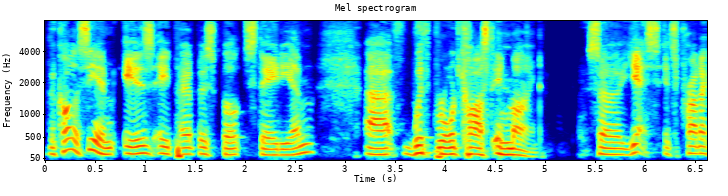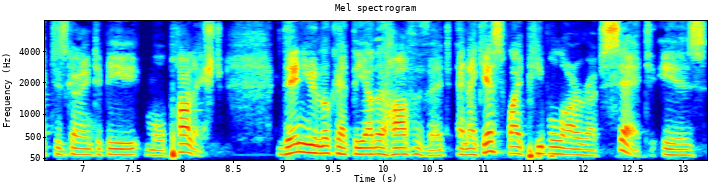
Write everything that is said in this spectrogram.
the Coliseum is a purpose-built stadium uh, with broadcast in mind. So yes, its product is going to be more polished. Then you look at the other half of it, and I guess why people are upset is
